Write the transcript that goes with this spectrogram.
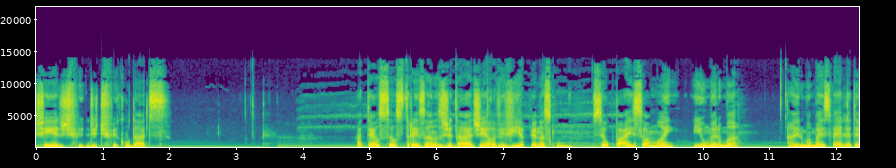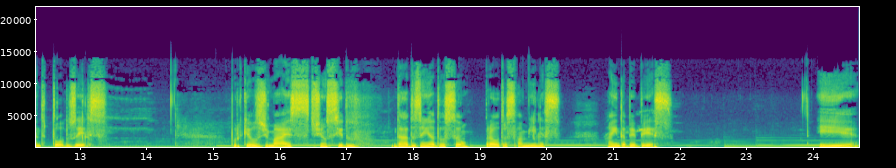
cheia de dificuldades. Até os seus três anos de idade, ela vivia apenas com seu pai, sua mãe e uma irmã, a irmã mais velha dentre todos eles. Porque os demais tinham sido dados em adoção para outras famílias, ainda bebês. E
